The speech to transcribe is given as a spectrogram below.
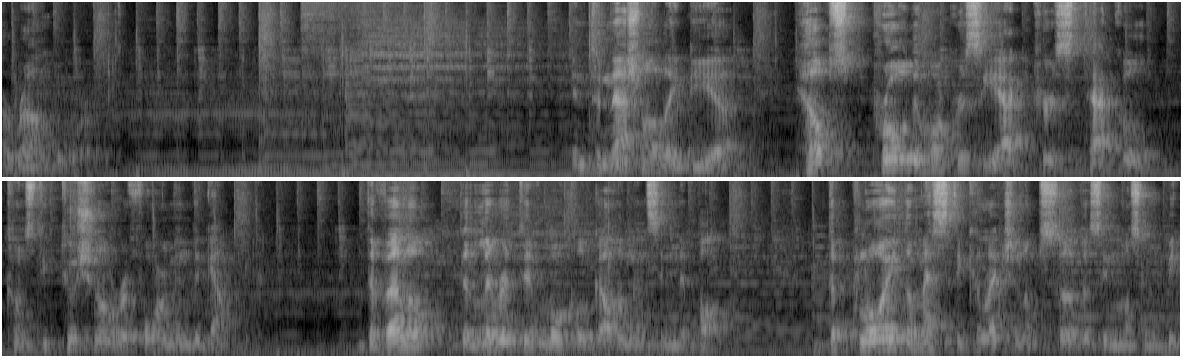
around the world. International IDEA helps pro-democracy actors tackle constitutional reform in the Gambia, develop deliberative local governments in Nepal, deploy domestic election observers in Mozambique,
